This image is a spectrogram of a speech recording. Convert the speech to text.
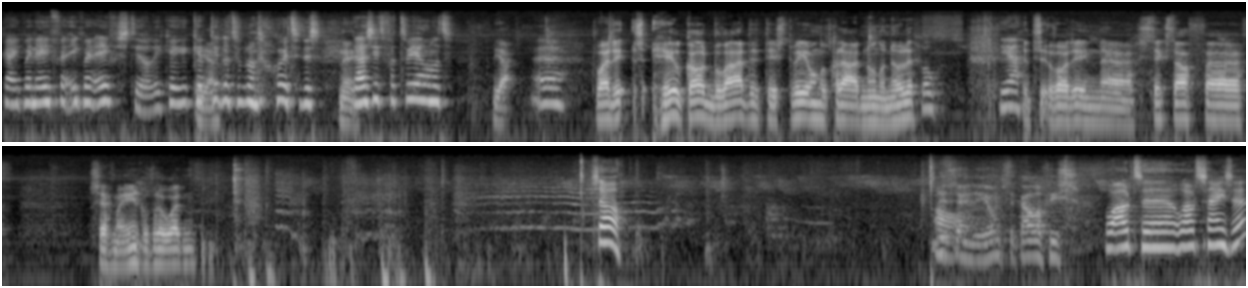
Kijk, ik ben even, ik ben even stil. Ik, ik heb Ja. dit natuurlijk nog nooit. Dus Nee. daar zit voor 200... Ja. eh, wordt heel koud bewaard. Het is 200 graden onder nul. ja. Het wordt in eh, stikstof eh, zeg maar ingevroren. Zo. Dit Oh. zijn de jongste kalfjes. Hoe oud, eh, hoe oud zijn ze?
